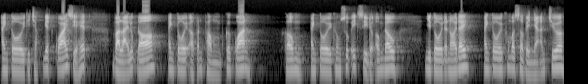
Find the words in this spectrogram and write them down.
Anh tôi thì chẳng biết quái gì hết. Và lại lúc đó Anh tôi ở văn phòng cơ quan. Không anh tôi không giúp ích gì được ông đâu. Như tôi đã nói đây Anh tôi không bao giờ về nhà ăn trưa.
